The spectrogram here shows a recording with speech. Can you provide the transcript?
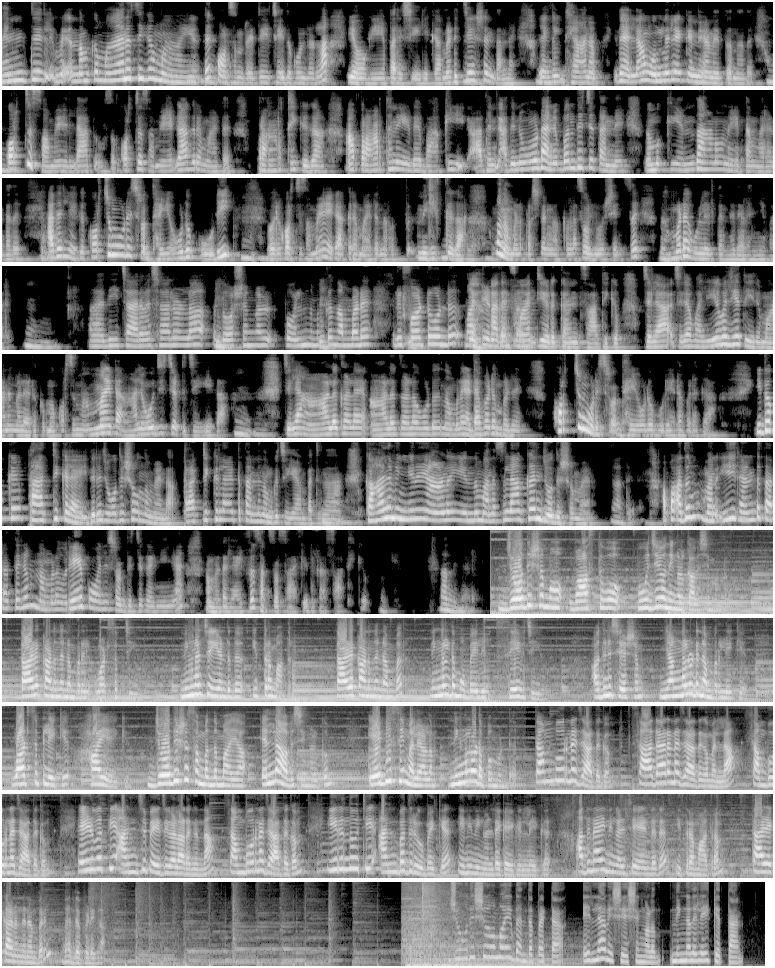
മെന്റൽ നമുക്ക് മാനസികമായിട്ട്. കോൺസെൻട്രേറ്റ് ചെയ്തുകൊണ്ടുള്ള യോഗയെ പരിശീലിക്കുക. മെഡിറ്റേഷൻ തന്നെ. അല്ലെങ്കിൽ ധ്യാനം. ഇതെല്ലാം ഒന്നിലേക്ക് തന്നെയാണ് എത്തുന്നത്. കുറച്ച് സമയം എല്ലാ ദിവസവും കുറച്ച് സമയം ഏകാഗ്രമായിട്ട് പ്രാർത്ഥിക്കുക. ആ പ്രാർത്ഥനയുടെ ബാക്കി അതിന് അതിനോടനുബന്ധിച്ച് തന്നെ നമുക്ക് എന്താണോ നേട്ടം വരേണ്ടത് അതിലേക്ക് കുറച്ചും കൂടി ശ്രദ്ധയോടുകൂടി ഒരു കുറച്ച് സമയം ഏകാഗ്രമായിട്ട് നിർത്ത് നിൽക്കുക. അപ്പോൾ നമ്മുടെ പ്രശ്നങ്ങൾക്കുള്ള സൊല്യൂഷൻസ് നമ്മുടെ ഉള്ളിൽ തന്നെ തെളിഞ്ഞു വരും. അതായത് ഈ ചാരവശാലുള്ള ദോഷങ്ങൾ പോലും നമുക്ക് നമ്മുടെ റിഫേർട്ട് കൊണ്ട് മാറ്റിയെടുക്കാൻ മാറ്റിയെടുക്കാൻ സാധിക്കും. ചില ചില വലിയ വലിയ തീരുമാനങ്ങൾ എടുക്കുമ്പോൾ കുറച്ച് നന്നായിട്ട് ആലോചിച്ചിട്ട് ചെയ്യുക. ചില ആളുകളെ ആളുകളോട് നമ്മൾ ഇടപെടുമ്പോൾ കുറച്ചും കൂടി ശ്രദ്ധയോടുകൂടി ഇടപെടുക. ഇതൊക്കെ പ്രാക്ടിക്കലായി ഇതിന് ജ്യോതിഷമൊന്നും വേണ്ട. പ്രാക്ടിക്കലായിട്ട് തന്നെ നമുക്ക് ചെയ്യാൻ പറ്റുന്നതാണ് കാലം ഇങ്ങനെയാണ് എന്ന് മനസ്സിലാക്കാൻ ജ്യോതിഷം വേണം. അതെ. അപ്പൊ അതും ഈ രണ്ട് തരത്തിലും നമ്മൾ ഒരേപോലെ ശ്രദ്ധിച്ചു കഴിഞ്ഞ് കഴിഞ്ഞാൽ നമ്മുടെ ലൈഫ് സക്സസ് ആക്കി എടുക്കാൻ സാധിക്കും. നന്ദി മാഡം. ജ്യോതിഷമോ വാസ്തുവോ പൂജയോ നിങ്ങൾക്ക് ആവശ്യമുണ്ടോ? താഴെ കാണുന്ന നമ്പറിൽ വാട്സപ്പ് ചെയ്യൂ. നിങ്ങൾ ചെയ്യേണ്ടത് ഇത്രമാത്രം താഴെ കാണുന്ന നമ്പർ നിങ്ങളുടെ മൊബൈലിൽ സേവ് ചെയ്യൂ. അതിനുശേഷം ഞങ്ങളുടെ നമ്പറിലേക്ക് വാട്സപ്പിലേക്ക് ഹായ് അയയ്ക്കൂ ജ്യോതിഷ സംബന്ധമായ എല്ലാ ആവശ്യങ്ങൾക്കും എ ബി സി മലയാളം നിങ്ങളോടൊപ്പമുണ്ട്. സമ്പൂർണ ജാതകം സാധാരണ ജാതകമല്ല സമ്പൂർണ ജാതകം. എഴുപത്തി അഞ്ച് പേജുകൾ അടങ്ങുന്ന സമ്പൂർണ ജാതകം ഇരുന്നൂറ്റി അൻപത് രൂപയ്ക്ക് ഇനി നിങ്ങളുടെ കൈകളിലേക്ക്. അതിനായി നിങ്ങൾ ചെയ്യേണ്ടത് ഇത്രമാത്രം. താഴെ കാണുന്ന നമ്പറിൽ ബന്ധപ്പെടുക. ജ്യോതിഷവുമായി ബന്ധപ്പെട്ട എല്ലാ വിശേഷങ്ങളും നിങ്ങളിലേക്കെത്താൻ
